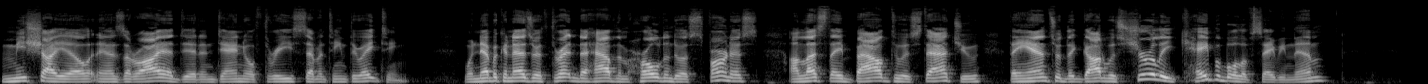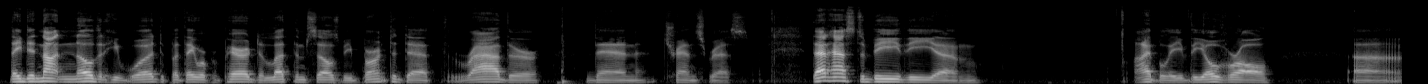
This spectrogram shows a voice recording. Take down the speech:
Mishael, and Azariah did in Daniel 3 17 through 18. When Nebuchadnezzar threatened to have them hurled into a furnace unless they bowed to his statue, they answered that God was surely capable of saving them they did not know that he would, but they were prepared to let themselves be burnt to death rather than transgress. That has to be the, um, I believe, the overall uh,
